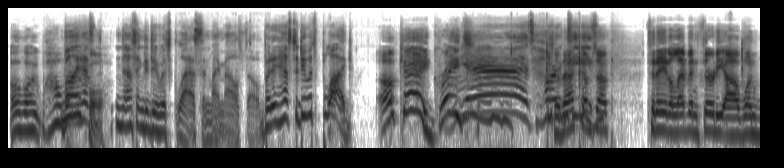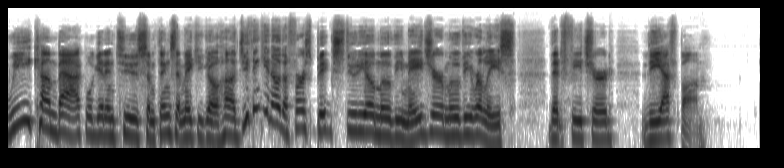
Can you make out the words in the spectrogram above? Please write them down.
Oh, how Well, it wonderful. has nothing to do with glass in my mouth, though, but it has to do with blood. Okay, great. Yes, So that comes up today at 11:30. Uh, when we come back, we'll get into some things that make you go, "Huh?" Do you think you know the first big studio movie, major movie release that featured the F bomb?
